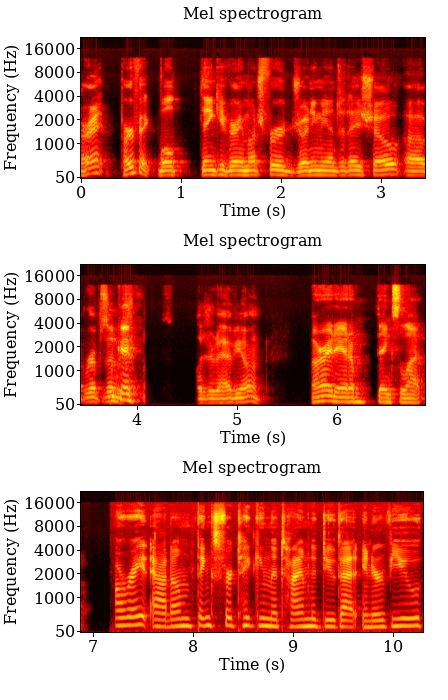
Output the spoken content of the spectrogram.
All right, perfect. Well, thank you very much for joining me on today's show, uh, Representative. Okay. Pleasure to have you on. All right, Adam. Thanks a lot. All right, Adam, thanks for taking the time to do that interview.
